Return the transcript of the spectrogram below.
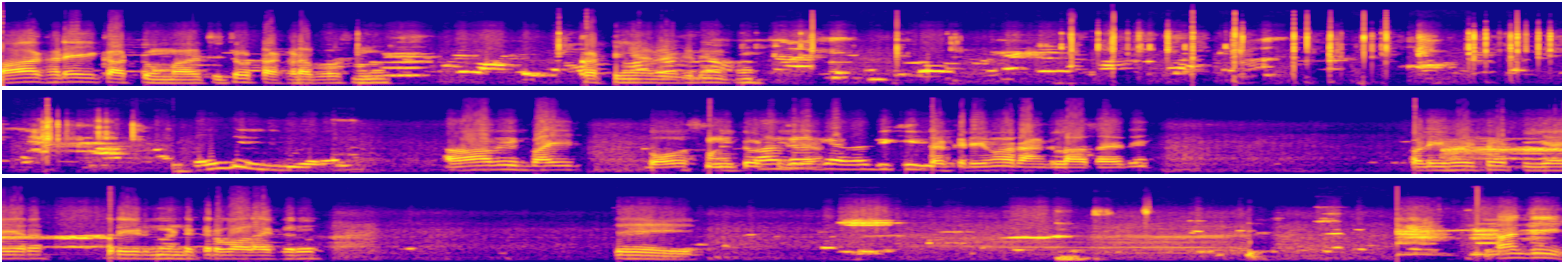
ਆ ਖੜੇ ਜੀ ਕਾਟੂ ਮਾਲ ਚ ਝੋਟਾ ਖੜਾ ਬਹੁਤ ਸੋਹਣਾ। ਕੱਟੀਆਂ ਵੇਖਦੇ ਆਪਾਂ। ਆ ਵੀ ਬਾਈ ਬਹੁਤ ਸੋਹਣੀ ਝੋਟੀ ਆ। ਤਕਰੀਬਨ ਰੰਗ ਲਾਤਾ ਇਹਦੇ। ਫਲੀ ਹੋਈ ਝੋਟੀ ਆ ਯਾਰ ਟ੍ਰੀਟਮੈਂਟ ਕਰਵਾ ਲਿਆ ਕਰੋ। ਤੇ ਹਾਂਜੀ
